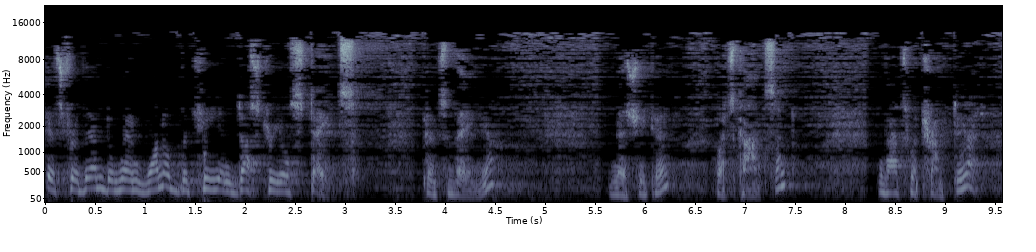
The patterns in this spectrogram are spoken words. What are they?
is for them to win one of the key industrial states Pennsylvania, Michigan, Wisconsin. Well, that's what Trump did.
